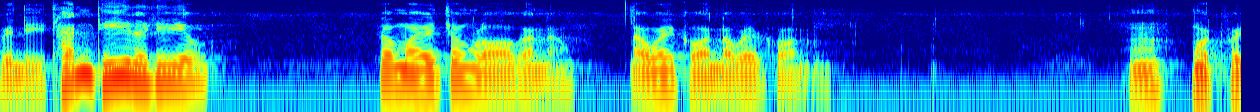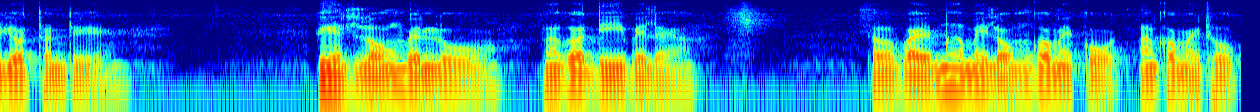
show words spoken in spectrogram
เป็นดี ทันทีเลยทีเดียวทำไมจ้องรอกันนะเอาไว้ก่อน เอาไว้ก่อนหมดพยศทันที เปลี่ยนหลงเป็นรู้มันก็ดีไปแล้ว ต่อไปเมื่อไม่หลงก็ไม่โกรธมันก็ไม่ทุกข์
